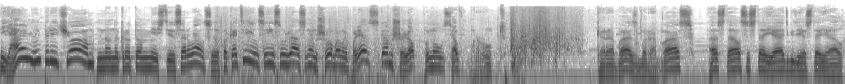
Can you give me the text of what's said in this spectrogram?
Я ни при чем!» Но на крутом месте сорвался, покатился и с ужасным шумом и плеском шлепнулся в пруд. Карабас-барабас остался стоять, где стоял.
